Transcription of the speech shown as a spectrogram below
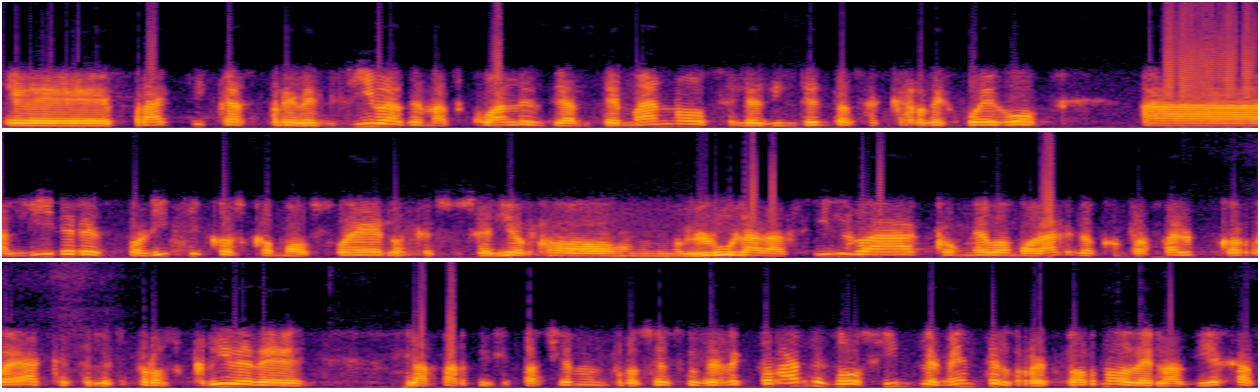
eh, prácticas preventivas en las cuales de antemano se les intenta sacar de juego a líderes políticos como fue lo que sucedió con Lula da Silva, con Evo Morales o con Rafael Correa, que se les proscribe de la participación en procesos electorales o simplemente el retorno de las viejas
